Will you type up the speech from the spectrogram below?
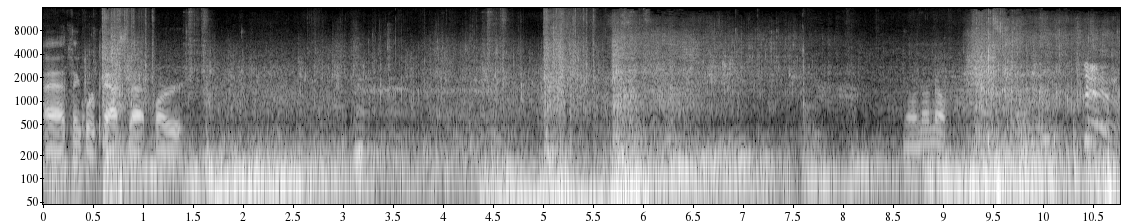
I think we're past that part. No, no, no.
